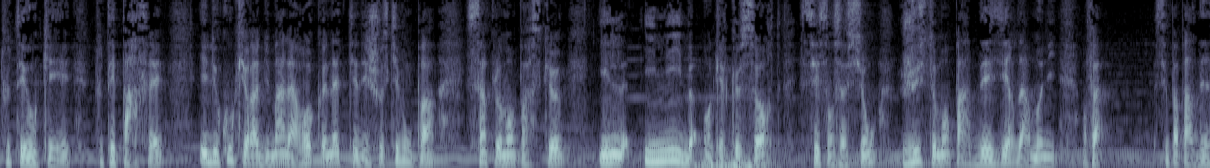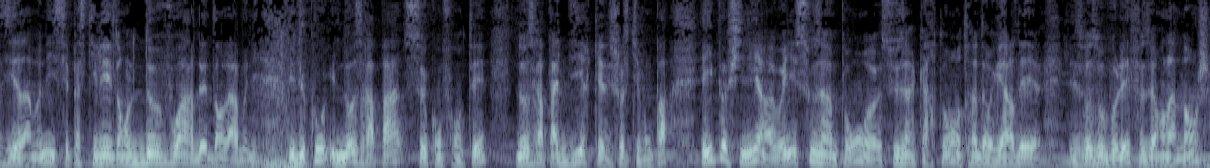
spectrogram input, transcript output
tout est ok, tout est parfait, et du coup qui aura du mal à reconnaître qu'il y a des choses qui vont pas, simplement parce que il inhibe en quelque sorte ses sensations, justement par désir d'harmonie. Enfin, c'est pas par désir d'harmonie, c'est parce qu'il est dans le devoir d'être dans l'harmonie. Et du coup, il n'osera pas se confronter, n'osera pas dire qu'il y a des choses qui vont pas. Et il peut finir, vous voyez, sous un pont, euh, sous un carton, en train de regarder les oiseaux voler, faisant la manche,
